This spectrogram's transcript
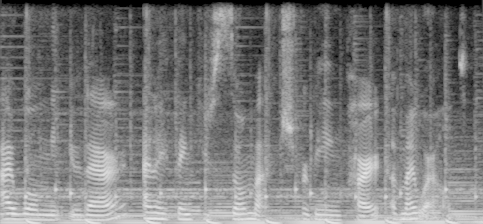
I will meet you there, and I thank you so much for being part of my world.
